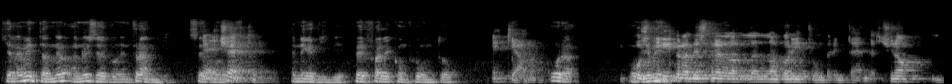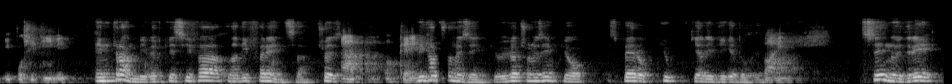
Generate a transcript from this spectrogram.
Chiaramente a noi, a noi servono entrambi, servono eh, certo. e negativi, per fare il confronto. È chiaro. Ora, positivi per addestrare l'algoritmo, per intenderci, no? I positivi. Entrambi, perché si fa la differenza. Cioè, ah, okay. Vi faccio un esempio, vi faccio un esempio, spero più chiarificatore. Vai. Se noi tre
